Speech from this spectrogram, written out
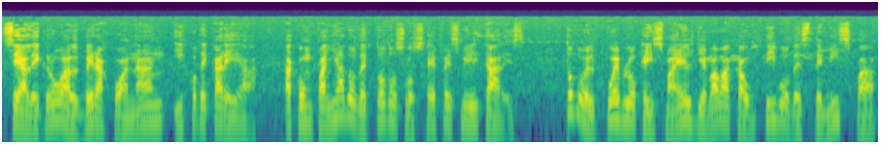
se alegró al ver a Joanán, hijo de Carea, acompañado de todos los jefes militares. Todo el pueblo que Ismael llevaba cautivo desde Mizpa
